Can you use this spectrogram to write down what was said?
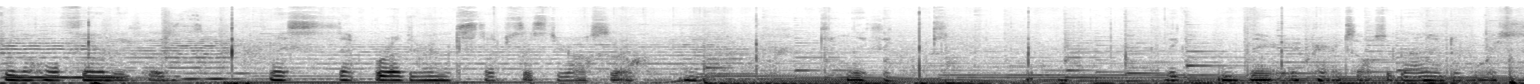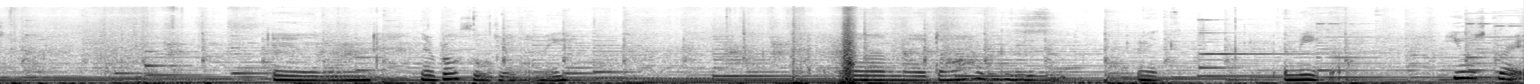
for the whole family because my stepbrother and stepsister also like they, they, their parents also got a divorce. And they're both older than me. And my dog is like amigo. He was great.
